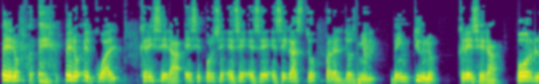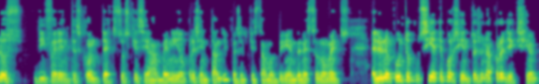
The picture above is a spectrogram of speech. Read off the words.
Pero, pero el cual crecerá ese, ese, ese, ese gasto para el 2021, crecerá por los diferentes contextos que se han venido presentando y pues el que estamos viviendo en estos momentos. El 1.7% es una proyección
